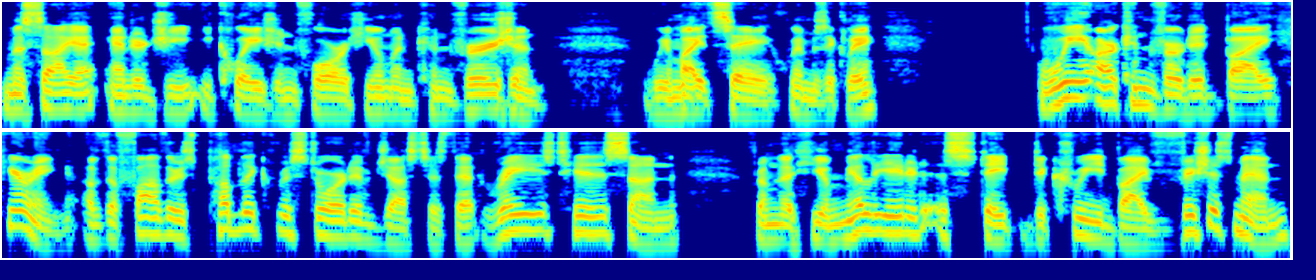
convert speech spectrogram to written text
Messiah energy equation for human conversion. We might say whimsically, we are converted by hearing of the Father's public restorative justice that raised his Son from the humiliated estate decreed by vicious men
